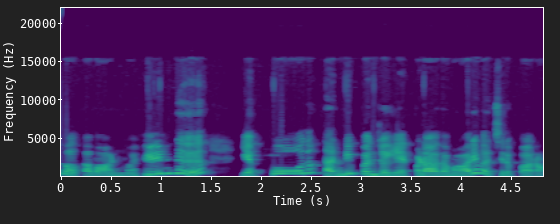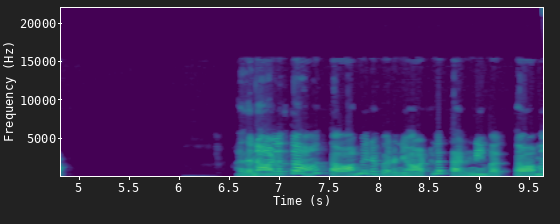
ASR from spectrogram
பகவான் மகிழ்ந்து எப்போதும் தண்ணி பஞ்சம் ஏற்படாத மாதிரி வச்சிருப்பாராம். அதனால தான் தாமிரபரணி ஆற்றுல தண்ணி வத்தாம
